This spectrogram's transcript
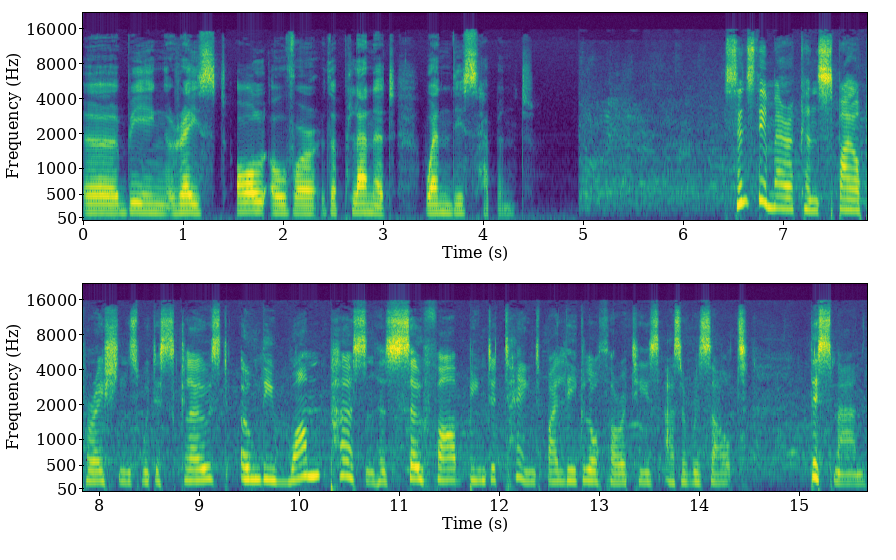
uh, being raised all over the planet when this happened. Since the American spy operations were disclosed, only one person has so far been detained by legal authorities as a result. This man,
